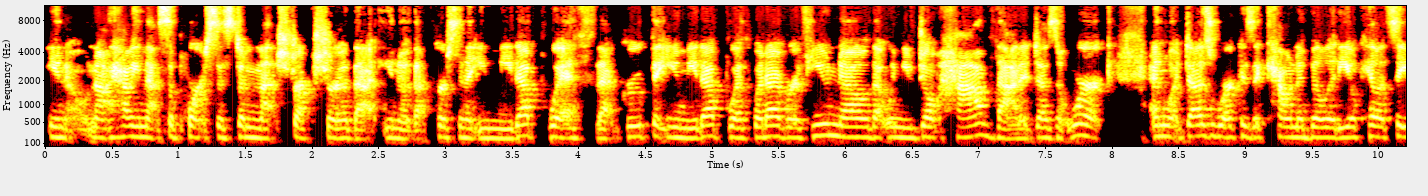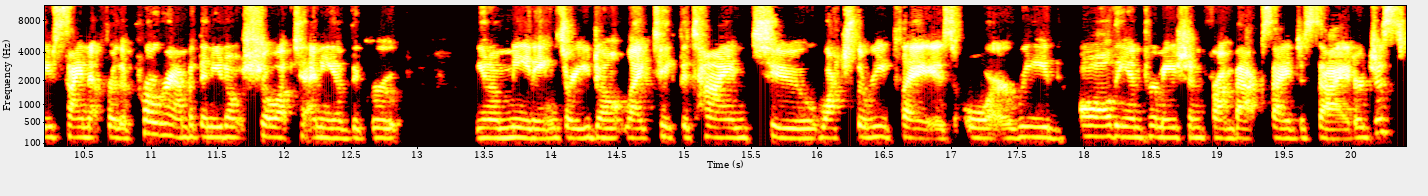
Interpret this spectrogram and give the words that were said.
you know not having that support system that structure that you know that person that you meet up with that group that you meet up with whatever. If you know that when you don't have that it doesn't work. And what does work is accountability. Okay let's say you sign up for the program but then you don't show up to any of the group you know meetings or you don't like take the time to watch the replays or read all the information from backside to side or just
